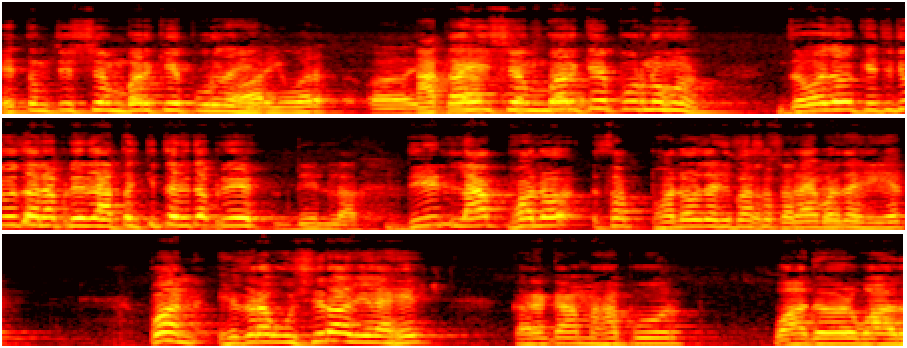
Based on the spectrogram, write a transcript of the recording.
हे तुमचे शंभर के पूर्ण और झाले युअर आता हे शंभर के पूर्ण होऊन जवळजवळ किती दिवस झाले आपले? आता किती झाले आपले? दीड लाख. दीड लाख फॉलो सब फॉलोअर झाले सब- सबस्क्रायबर. झाले आहेत. पण हे जरा उशिरा आलेलं आहे कारण का महापूर वादळ वार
